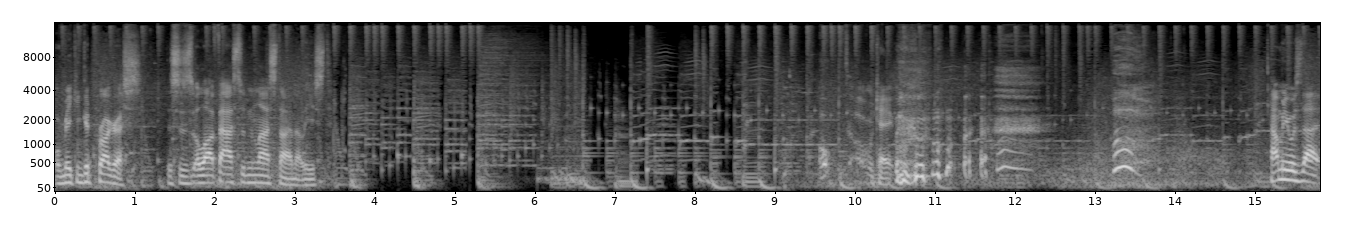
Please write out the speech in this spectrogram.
We're making good progress. This is a lot faster than last time, at least. Oh, okay. How many was that?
